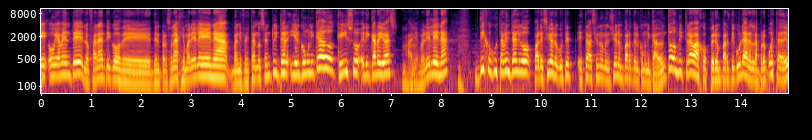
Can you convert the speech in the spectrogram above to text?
Eh, obviamente, los fanáticos de- del personaje María Elena manifestándose en Twitter y el comunicado que hizo Erika Rivas, alias María Elena, dijo justamente algo parecido a lo que usted estaba haciendo mención en parte del comunicado. En todos mis trabajos, pero en particular en la propuesta de,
